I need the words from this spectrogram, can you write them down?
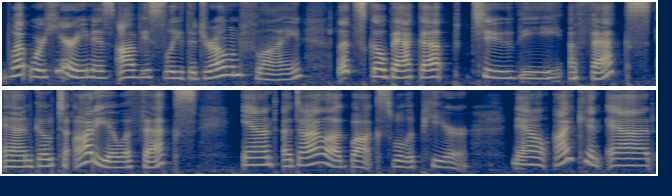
what we're hearing is obviously the drone flying. Let's go back up to the effects and go to audio effects and a dialog box will appear. Now I can add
